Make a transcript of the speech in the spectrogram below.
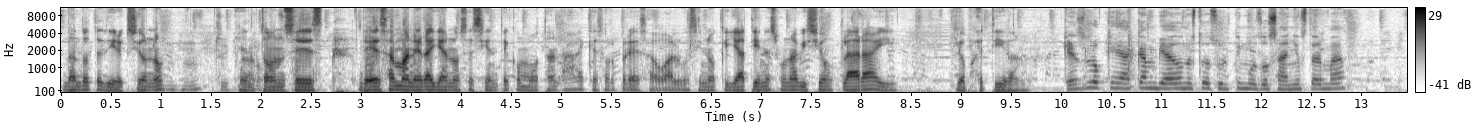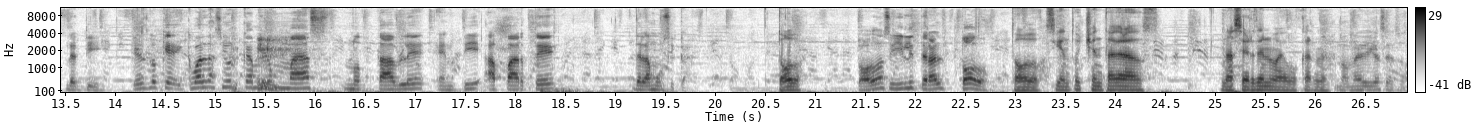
dándote dirección, ¿no? Ujú, Sí, claro. Entonces, de esa manera ya no se siente como tan, ay, qué sorpresa o algo, sino que ya tienes una visión clara y, y objetiva. ¿no? ¿Qué es lo que ha cambiado en estos últimos dos años, Terma, de ti? ¿Qué es lo que, cuál ha sido el cambio más notable en ti aparte de la música? Todo, Todo así, literal, todo. todo, 180 grados. Nacer de nuevo, carnal, No me digas eso.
